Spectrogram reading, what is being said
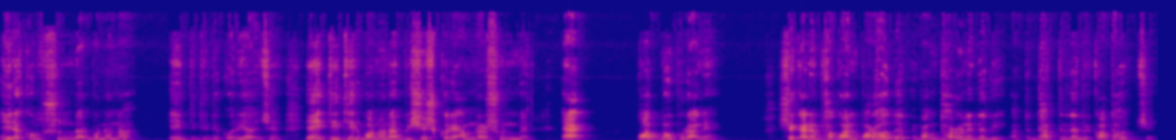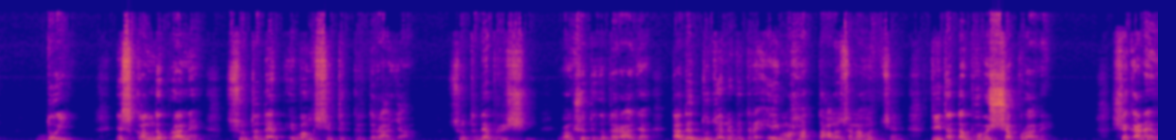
এইরকম সুন্দর বর্ণনা এই তিথিতে করি হয়েছে। এই তিথির বর্ণনা বিশেষ করে আপনারা শুনবেন। এক, পদ্মপুরাণে সেখানে ভগবান বরাহদেব এবং ধরণী দেবী অর্থাৎ ধাত্রী দেবীর কথা হচ্ছে। দুই, স্কন্দ পুরাণে সুতদেব এবং শীতকৃত রাজা, সুতদেব ঋষি এবং সতীকৃত রাজা, তাদের দুজনের ভিতরে এই মাহাত্ম আলোচনা হচ্ছে। তৃতীয়ত ভবিষ্য পুরাণে, সেখানেও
